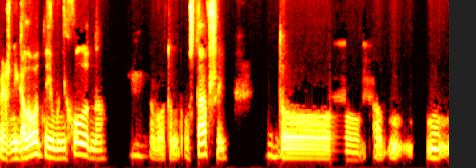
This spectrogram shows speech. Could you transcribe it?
конечно, не голодный, ему не холодно, вот, он уставший, то а, в,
